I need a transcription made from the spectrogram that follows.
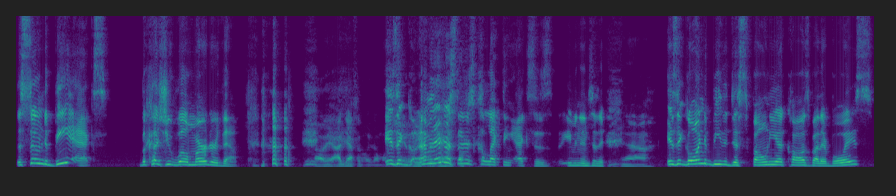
The soon to be ex because you will murder them. Oh yeah, I definitely don't. Want to. Is it? Go- I mean, they're just they're just collecting X's even into the. yeah. Is it going to be the dysphonia caused by their voice,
